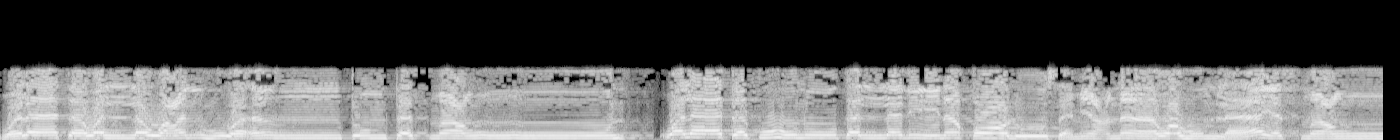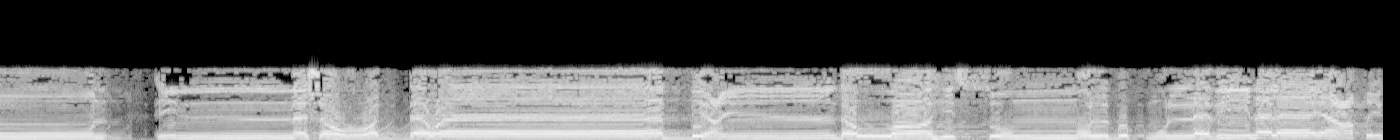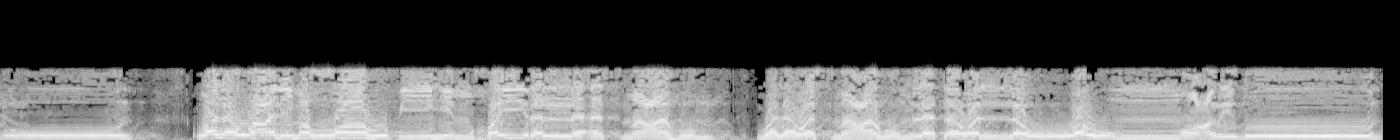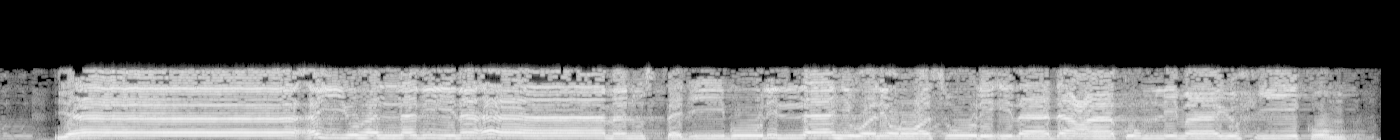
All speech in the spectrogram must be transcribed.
ولا تولوا عنه وأنتم تسمعون ولا تكونوا كالذين قالوا سمعنا وهم لا يسمعون إن شر الدواب عند الله السم البكم الذين لا يعقلون ولو علم الله فيهم خيرا لأسمعهم ولو أسمعهم لتولوا وهم معرضون. يا أيها الذين آمنوا استجيبوا لله وللرسول إذا دعاكم لما يحييكم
